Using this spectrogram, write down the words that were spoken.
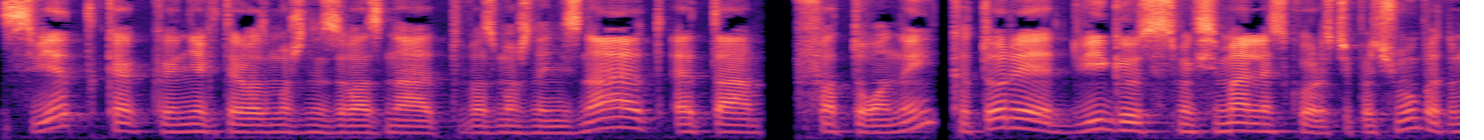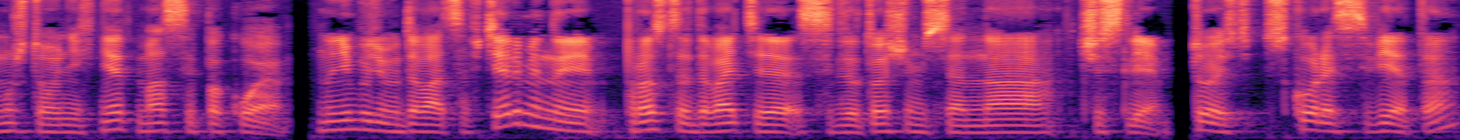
Свет, как некоторые, возможно, из вас знают, возможно, не знают, это фотоны, которые двигаются с максимальной скоростью. Почему? Потому что у них нет массы покоя. Но не будем вдаваться в термины, просто давайте сосредоточимся на числе. То есть скорость света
